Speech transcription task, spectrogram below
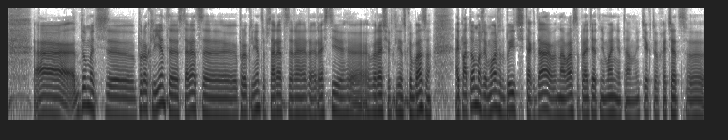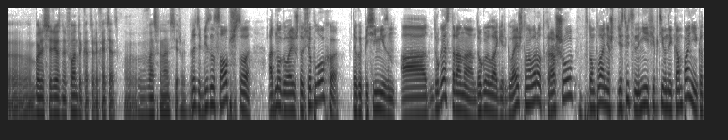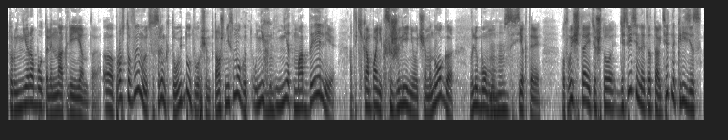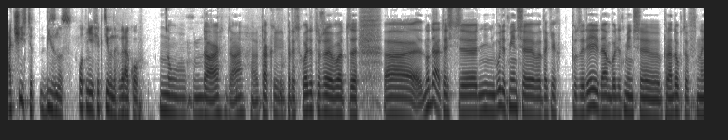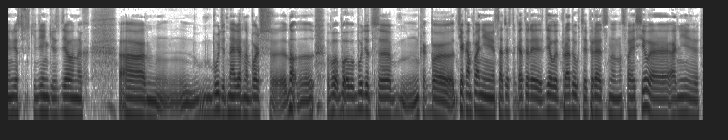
а, думать э, про клиента, стараться, про клиентов стараться расти, э, выращивать клиентскую базу, а потом уже, может быть, тогда на вас обратят внимание там и те, кто хотят э, более серьезные фонды, которые хотят вас финансировать. Знаете, бизнес-сообщество одно говорит, что все плохо, такой пессимизм. А другая сторона, другой лагерь говорит, что наоборот, хорошо, в том плане, что действительно неэффективные компании, которые не работали на клиента, э, просто вымоются с рынка-то, уйдут, в общем, потому что не смогут, у них нет модели, а таких компаний, к сожалению, очень много в любом mm-hmm. секторе. Вот вы считаете, что действительно это так? Действительно кризис очистит бизнес от неэффективных игроков? Ну, да, да, так и происходит уже. Вот, э, ну да, то есть э, будет меньше вот таких пузырей, да, будет меньше продуктов на инвесторские деньги, сделанных будет, наверное, больше, ну, будет э, как бы те компании, соответственно, которые делают продукты, опираются на, на свои силы, они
